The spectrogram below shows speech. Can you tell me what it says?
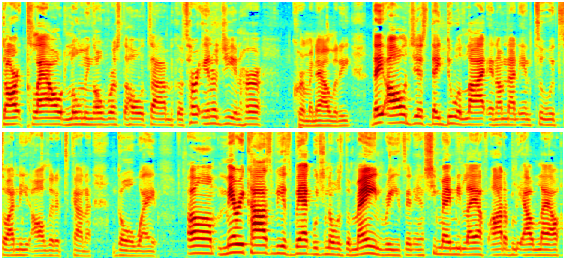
dark cloud looming over us the whole time because her energy and her criminality, they all just they do a lot, and I'm not into it, so I need all of it to kind of go away. Um, Mary Cosby is back, which you know is the main reason, and she made me laugh audibly out loud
